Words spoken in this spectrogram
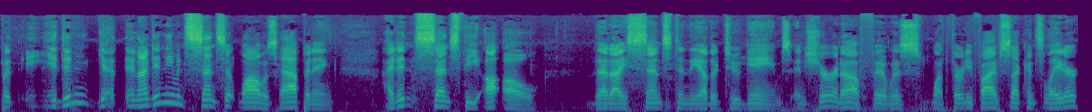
but it didn't get, and I didn't even sense it while it was happening. I didn't sense the uh oh that I sensed in the other two games. And sure enough, it was, what, 35 seconds later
